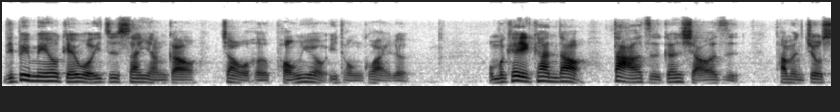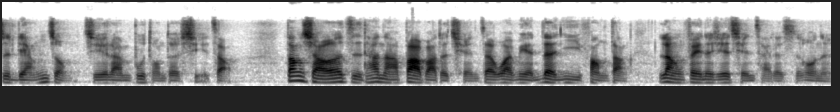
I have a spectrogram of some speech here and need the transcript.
你并没有给我一只山羊羔，叫我和朋友一同快乐。’我们可以看到大儿子跟小儿子。”他们就是两种截然不同的写照。当小儿子他拿爸爸的钱在外面任意放荡、浪费那些钱财的时候呢，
